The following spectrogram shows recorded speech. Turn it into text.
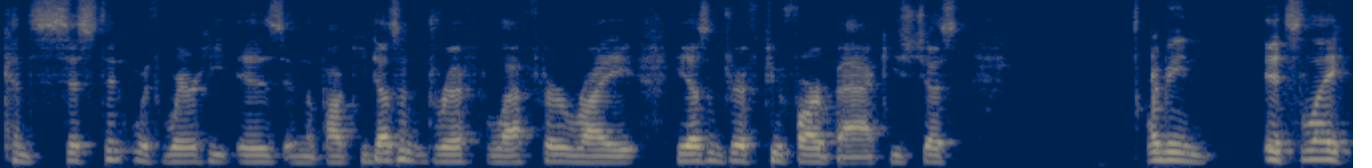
consistent with where he is in the puck. He doesn't drift left or right. He doesn't drift too far back. He's just, I mean, it's like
